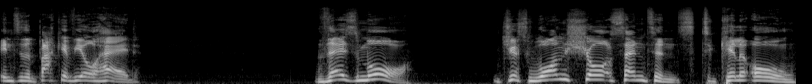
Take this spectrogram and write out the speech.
into the back of your head, there's more. Just one short sentence to kill it all.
